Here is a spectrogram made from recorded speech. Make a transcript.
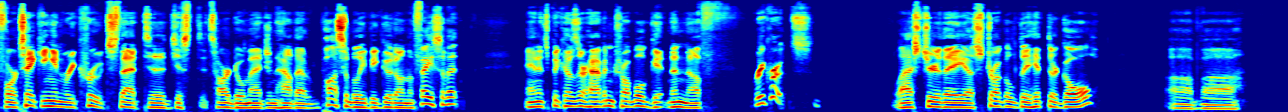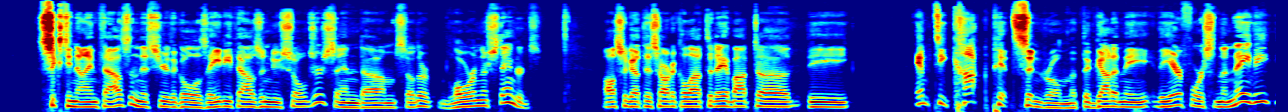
for taking in recruits. That uh, just it's hard to imagine how that would possibly be good on the face of it, and it's because they're having trouble getting enough recruits. Last year they uh, struggled to hit their goal of uh, sixty nine thousand. This year the goal is eighty thousand new soldiers, and um, so they're lowering their standards. Also got this article out today about uh, the empty cockpit syndrome that they've got in the, the Air Force and the Navy,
